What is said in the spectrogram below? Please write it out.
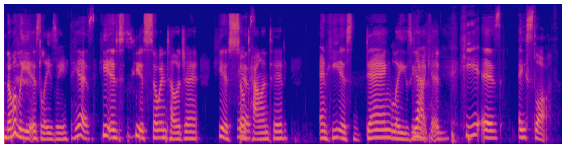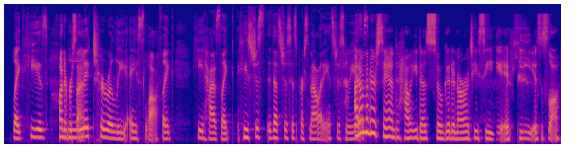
Noah Lee is lazy. He is. He is he is so intelligent. He is so is. talented. And he is dang lazy, Yeah. that kid. He is a sloth. Like he is 100%. literally a sloth. Like he has like he's just that's just his personality. It's just who he is. I don't understand how he does so good in ROTC if he is a sloth.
